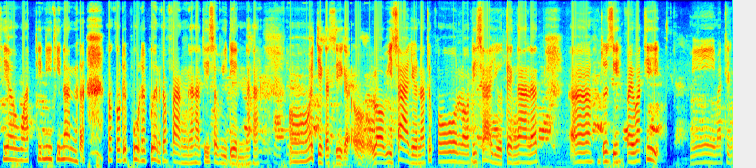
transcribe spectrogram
เที่ยววัดที่นี่ที่นั่นเขาก็ได้พูดให้เพื่อนเขาฟังนะคะ ที่สวีเดนนะคะโอ้ยเจกสิกะรอวีซ่าอยู่นะทุกคนรอวีซ่าอยู่แต่งงานแล้ว เออดูสิไปวัดที่ นี่มาถึง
